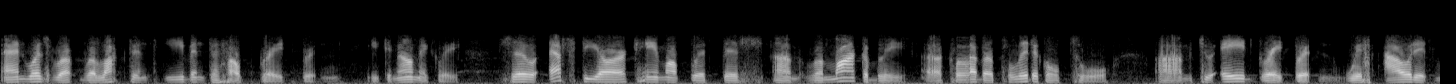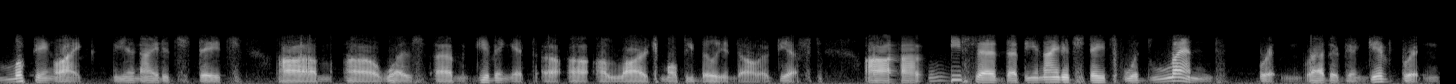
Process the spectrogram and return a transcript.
and was re- reluctant even to help Great Britain economically. So FDR came up with this um, remarkably uh, clever political tool um, to aid Great Britain without it looking like the United States um, uh, was um, giving it a, a, a large multi-billion dollar gift. Uh, he said that the United States would lend Britain rather than give Britain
